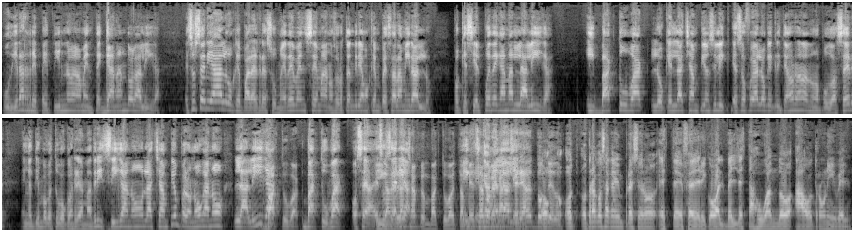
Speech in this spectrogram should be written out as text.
pudiera repetir nuevamente ganando la liga? Eso sería algo que para el resumen de Benzema nosotros tendríamos que empezar a mirarlo. Porque si él puede ganar la liga y back to back lo que es la Champions League, eso fue algo que Cristiano Ronaldo no pudo hacer en el tiempo que estuvo con Real Madrid. Sí ganó la Champions, pero no ganó la liga Back to back. Back to back. O sea, y eso ganar sería... la Champions back to back también. y- y ganar la sería liga. dos de O- dos. o- otra cosa que me impresionó, este Federico Valverde está jugando a otro nivel.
